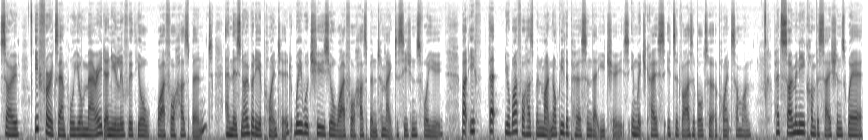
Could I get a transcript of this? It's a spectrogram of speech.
So if, for example, you're married and you live with your wife or husband and there's nobody appointed, we will choose your wife or husband to make decisions for you. But if that your wife or husband might not be the person that you choose, in which case it's advisable to appoint someone. I've had so many conversations where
